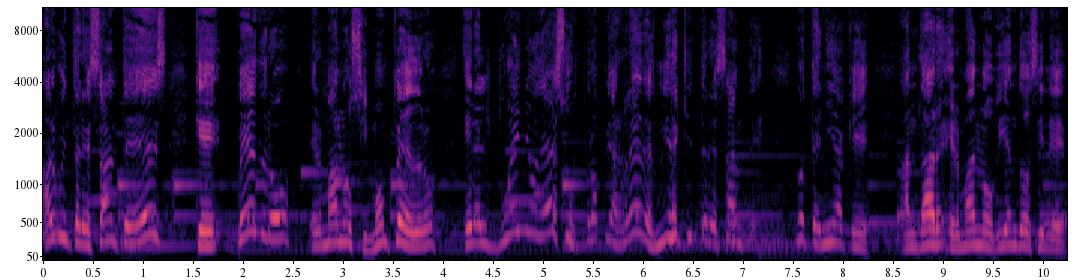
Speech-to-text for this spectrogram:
Algo interesante es que Pedro, hermano Simón Pedro, era el dueño de sus propias redes. Mira qué interesante. No tenía que andar, hermano, viendo si le,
